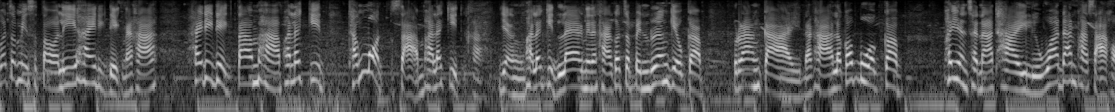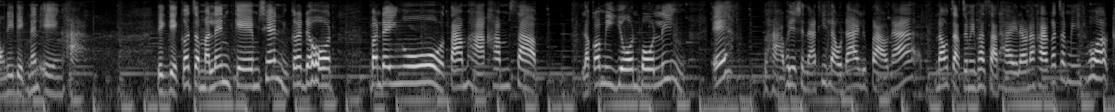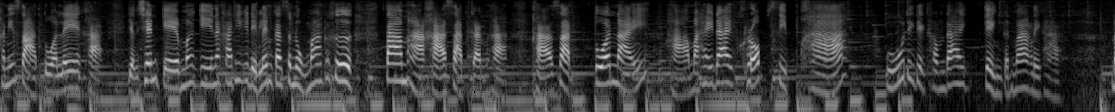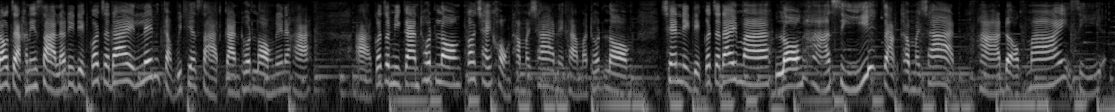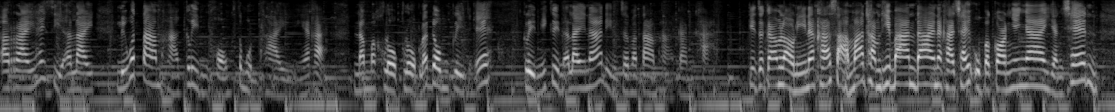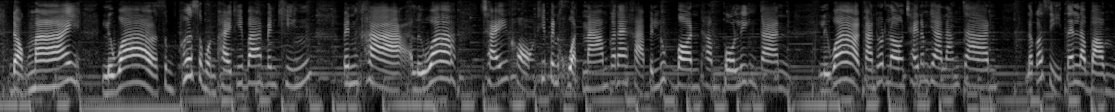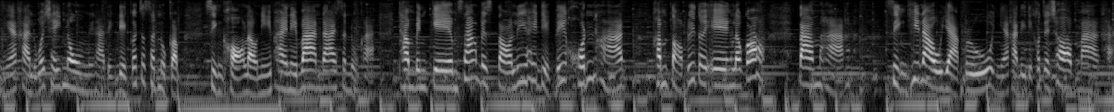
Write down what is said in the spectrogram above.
ก็จะมีสตอรี่ให้เด็กๆนะคะ ให้เด็กๆตามหาภารกิจทั้งหมด 3 ภารกิจค่ะ อย่างภารกิจแรกเนี่ยนะคะ ก็จะเป็นเรื่องเกี่ยวกับร่างกายนะคะ แล้วก็บวกกับพยัญชนะไทยหรือว่าด้านภาษาของเด็กๆนั่นเองค่ะ เด็กๆก็จะมาเล่นเกม เช่น กระโดด บันไดงู ตามหาคำศัพท์ แล้วก็มีโยนโบว์ลิ่งเอ๊ะ หาพยัญชนะที่เราได้หรือเปล่านะ นอกจากจะมีภาษาไทยแล้วนะคะ ก็จะมีพวกคณิตศาสตร์ตัวเลขค่ะ อย่างเช่นเกมเมื่อกี้นะคะ ที่เด็กเล่นกันสนุกมากก็คือ ตามหาขาสัตว์กันค่ะ ขาสัตว์ตัวไหนหามาให้ได้ครบ 10 ขาอู้เด็กๆทำได้เก่งกันมากเลยค่ะ นอกจากคณิตศาสตร์แล้วเด็กๆก็จะได้เล่นกับวิทยาศาสตร์การทดลองด้วยนะคะ ก็จะมีการทดลองก็ใช้ของธรรมชาติเนี่ยค่ะมาทดลอง เช่นเด็กๆก็จะได้มาลองหาสีจากธรรมชาติ หาดอกไม้ สีอะไรให้สีอะไร หรือว่าตามหากลิ่นของสมุนไพรอย่างเงี้ยค่ะนำมาโขลกโขลกแล้วดมกลิ่นเอ๊ะกลิ่นนี้กลิ่นอะไรนะเดินจะมาตามหากันค่ะกิจกรรมเหล่านี้นะคะสามารถทำที่บ้านได้นะคะ ใช้อุปกรณ์ง่าย ๆ อย่างเช่น ดอกไม้ หรือว่าเพื่อสมุนไพรที่บ้านเป็นขิง เป็นข่าหรือว่า ใช้ของที่เป็นขวดน้ำก็ได้ค่ะ เป็นลูกบอลทำโบลิ่งกัน หรือว่าการทดลองใช้น้ำยาล้างจาน แล้วก็สีเต้นระบำอย่างเงี้ยค่ะ หรือว่าใช้นมค่ะ เด็กๆ ก็จะสนุกกับสิ่งของเหล่านี้ภายในบ้านได้สนุกค่ะทำเป็นเกมสร้างเป็นสตอรี่ให้เด็กได้ค้นหาคำตอบด้วยตัวเอง แล้วก็ตามหาสิ่งที่เราอยากรู้อย่างเงี้ยค่ะเด็กๆเขาจะชอบมากค่ะ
